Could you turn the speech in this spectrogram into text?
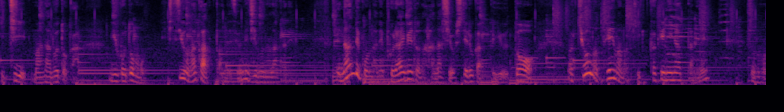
きっちり学ぶとかいうことも必要なかったんですよね自分の中で。でなんでこんなねプライベートな話をしてるかっていうと、まあ、今日のテーマのきっかけになったねその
